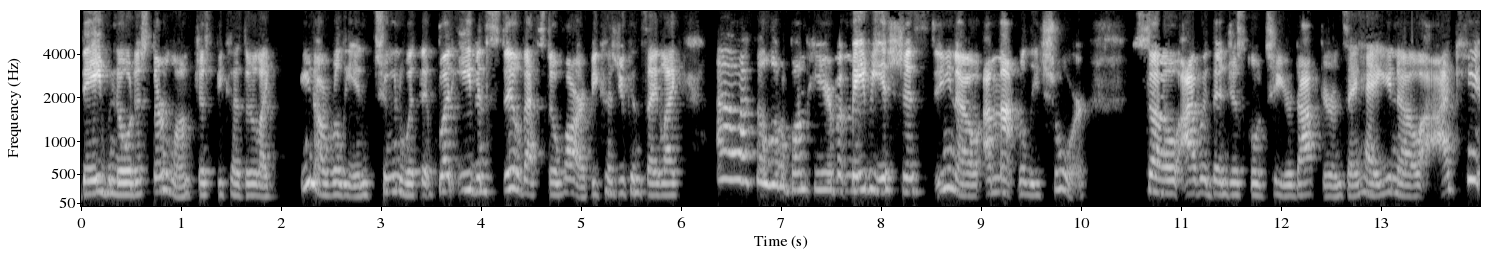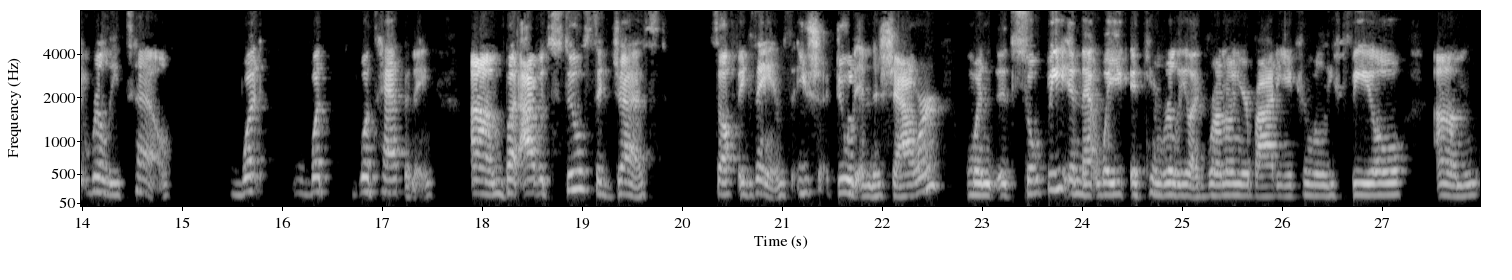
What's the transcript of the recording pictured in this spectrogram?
they've noticed their lump just because they're like, you know, really in tune with it. But even still, that's still hard because you can say, like, oh, I feel a little bump here, but maybe it's just, you know, I'm not really sure. So I would then just go to your doctor and say, hey, you know, I can't really tell what what what's happening. Um, but I would still suggest self exams. You should do it in the shower when it's soapy, and that way it can really like run on your body. You can really feel um,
